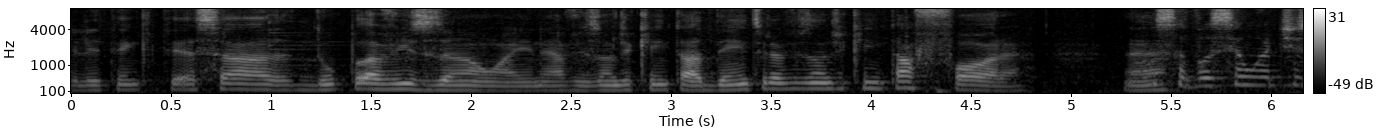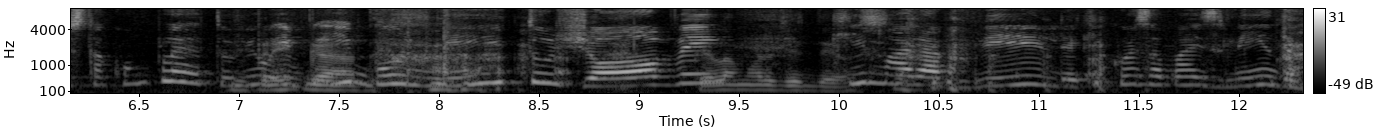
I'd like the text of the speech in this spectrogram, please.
Ele tem que ter essa dupla visão aí, né? A visão de quem tá dentro e a visão de quem tá fora. Né? Nossa, você é um artista completo, viu? E, e bonito, jovem. Pelo amor de Deus. Que maravilha, que coisa mais linda.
